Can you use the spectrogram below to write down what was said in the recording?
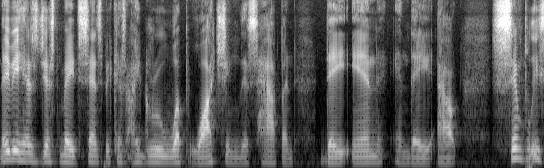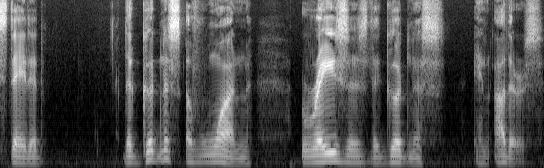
maybe it has just made sense because I grew up watching this happen day in and day out. Simply stated, the goodness of one raises the goodness in others.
